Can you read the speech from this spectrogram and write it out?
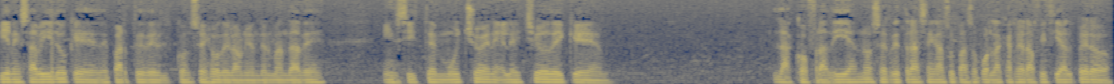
viene sabido que de parte del Consejo de la Unión de Hermandades insisten mucho en el hecho de que las cofradías no se retrasen a su paso por la carrera oficial, pero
